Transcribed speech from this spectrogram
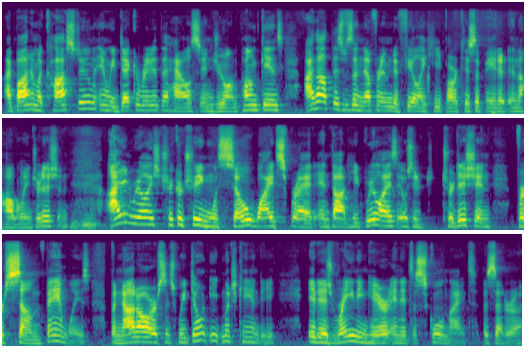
I bought him a costume and we decorated the house and drew on pumpkins. I thought this was enough for him to feel like he participated in the Halloween tradition. Mm-hmm. I didn't realize trick or treating was so widespread and thought he'd realize it was a tradition for some families, but not ours since we don't eat much candy. It is raining here and it's a school night, etc.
